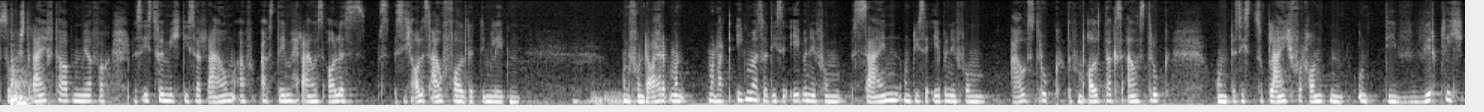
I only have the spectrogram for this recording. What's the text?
so gestreift haben mehrfach, das ist für mich dieser Raum, auf, aus dem heraus alles, sich alles auffaltet im Leben. Und von daher, man, man hat immer so diese Ebene vom Sein und diese Ebene vom Ausdruck oder vom Alltagsausdruck und es ist zugleich vorhanden und die wirklich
